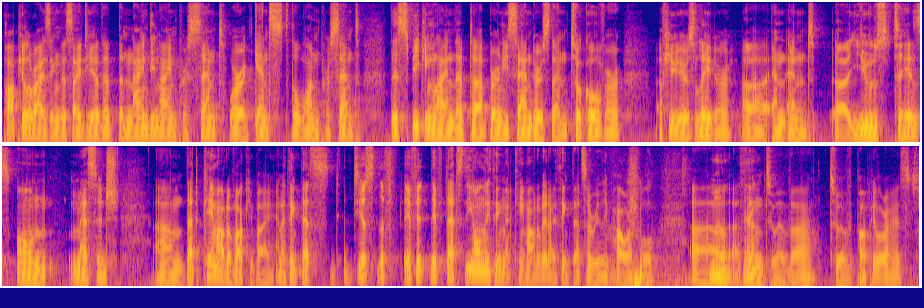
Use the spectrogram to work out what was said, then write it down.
popularizing this idea that the 99% were against the 1%. This speaking line that uh, Bernie Sanders then took over a few years later uh, and, and uh, used to his own message. Um, that came out of Occupy, and I think that's just the if it if that's the only thing that came out of it, I think that's a really powerful uh, Well, a thing to have uh, to have popularized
